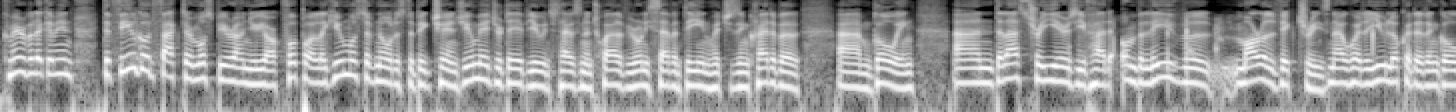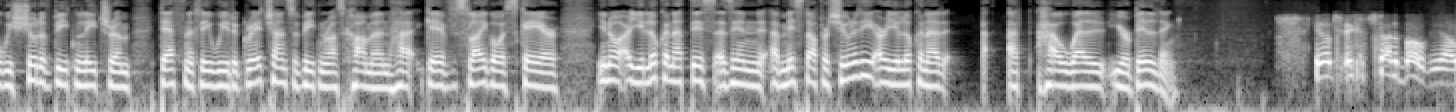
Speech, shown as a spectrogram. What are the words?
Come here, but like I mean, the feel good factor must be around New York football. Like you must have noticed a big change. You made your debut in 2012. You're only 17, which is incredible um, going. And the last three years, you've had unbelievable moral victories. Now, whether you look at it and go, we should have beaten Leitrim, definitely. We had a great chance of beating Roscommon. Ha- gave Sligo a scare. You know, are you looking at this? As in a missed opportunity, or are you looking at at how well you're building? You know, it's, it's kind of both. You know,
